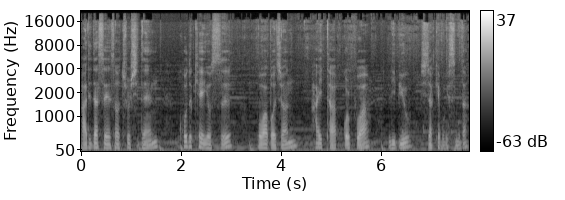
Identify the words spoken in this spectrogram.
아디다스에서 출시된 코드 케이오스 보아 버전 하이탑 골프와 리뷰 시작해 보겠습니다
